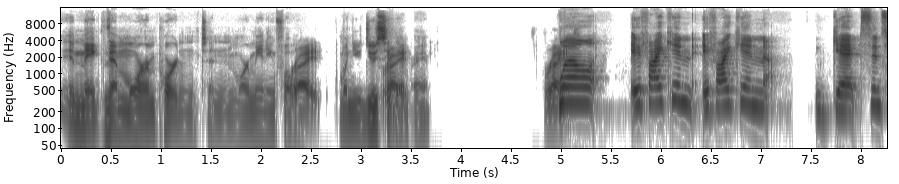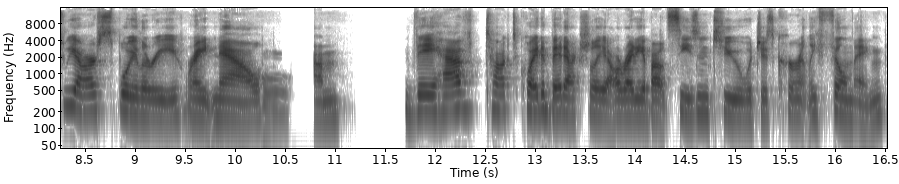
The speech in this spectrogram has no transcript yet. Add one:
make them more important and more meaningful right when you do see right. them right right well if i can if i can get since we are spoilery right now mm. um they have talked quite a bit actually already about season two, which is currently filming. Um,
